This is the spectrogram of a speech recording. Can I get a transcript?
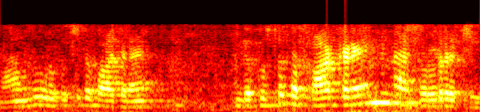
நான் வந்து ஒரு புத்தகத்தை பார்க்குறேன். இந்த புஸ்தகத்தை பார்க்குறேன்னு நான் சொல்றச்சு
